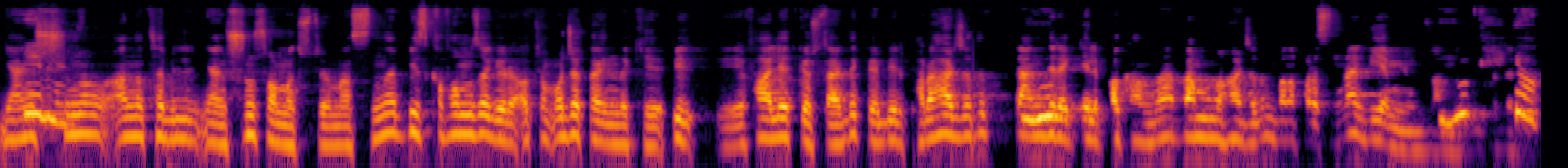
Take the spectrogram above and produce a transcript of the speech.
Yani şunu anlatabilir, yani şunu sormak istiyorum aslında. Biz kafamıza göre atıyorum Ocak ayındaki bir e, faaliyet gösterdik ve bir para harcadık. Ben Hı direkt gelip bakanlığa ben bunu harcadım bana parasını ver diyemiyoruz. Yok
